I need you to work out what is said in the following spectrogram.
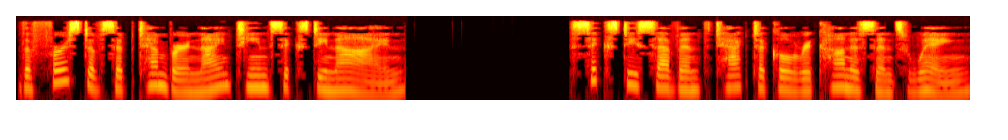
the 1st of September 1969. 67th Tactical Reconnaissance Wing,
